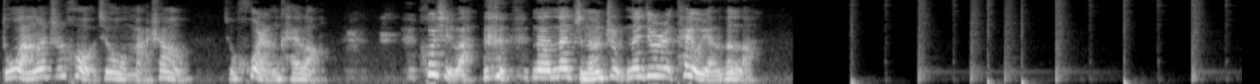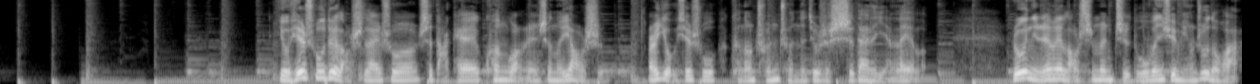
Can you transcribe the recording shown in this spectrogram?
读完了之后就马上就豁然开朗，或许吧，那那只能祝，那就是太有缘分了。有些书对老师来说是打开宽广人生的钥匙，而有些书可能纯纯的就是时代的眼泪了。如果你认为老师们只读文学名著的话，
